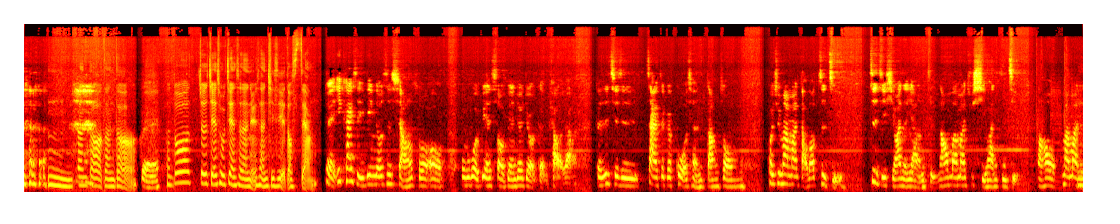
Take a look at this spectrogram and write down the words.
嗯，真的，真的。对，很多就是接触健身的女生，其实也都是这样。对，一开始一定都是想要说，哦，我如果变瘦，别人就觉得更漂亮。可是其实在这个过程当中，会去慢慢找到自己。自己喜欢的样子，然后慢慢去喜欢自己，然后慢慢的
